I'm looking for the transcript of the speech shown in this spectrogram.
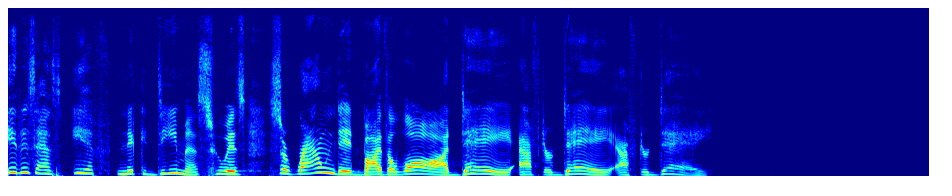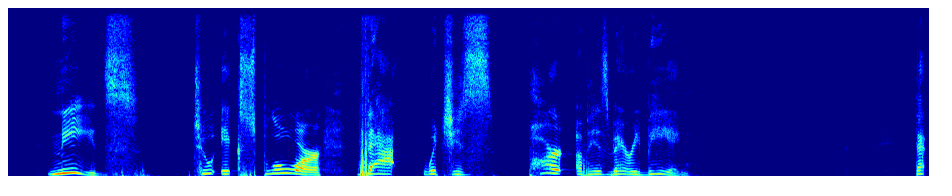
It is as if Nicodemus, who is surrounded by the law day after day after day, needs to explore that which is part of his very being that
